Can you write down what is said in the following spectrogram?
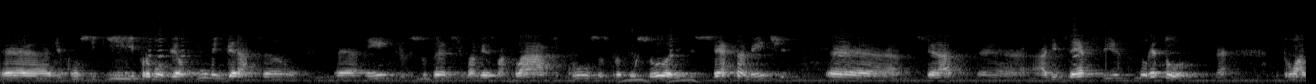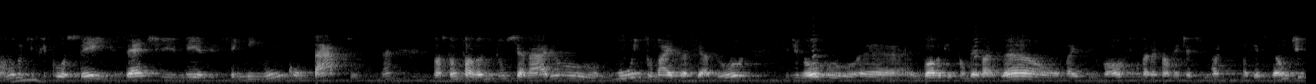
é, de conseguir promover alguma interação é, entre os estudantes de uma mesma classe, com seus professores, isso certamente é, será é, alicerce no retorno. Né? Para um aluno que ficou seis, sete meses sem nenhum contato, né? nós estamos falando de um cenário muito mais desafiador, de novo, é, envolve a questão da evasão, mas envolve fundamentalmente aqui uma, uma questão de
